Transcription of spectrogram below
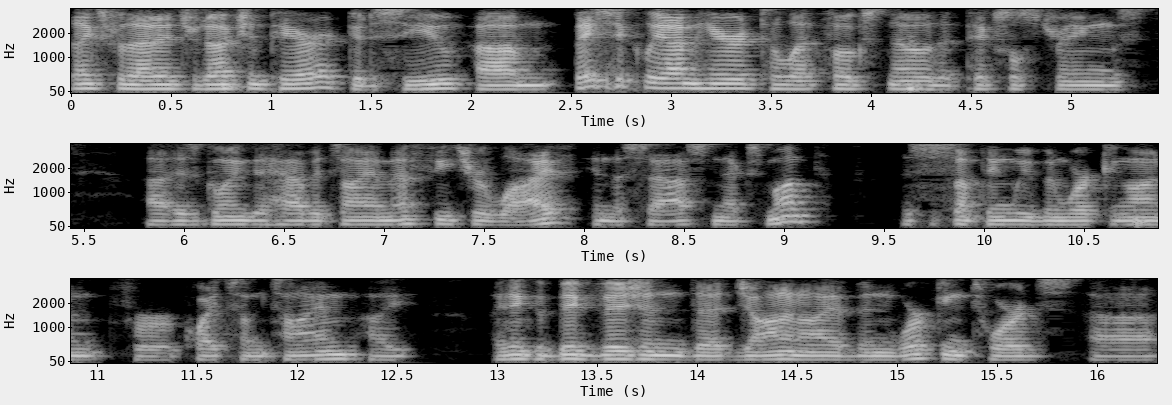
Thanks for that introduction, Pierre. Good to see you. Um, basically, I'm here to let folks know that Pixel Strings uh, is going to have its IMF feature live in the SaaS next month. This is something we've been working on for quite some time. I I think the big vision that John and I have been working towards uh,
